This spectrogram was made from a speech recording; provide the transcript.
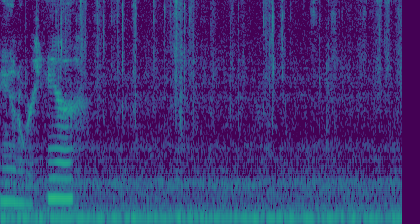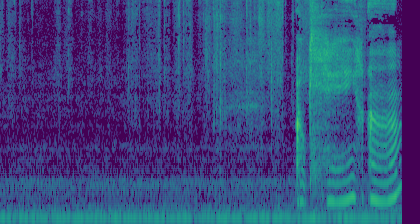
And over here. Okay, um,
